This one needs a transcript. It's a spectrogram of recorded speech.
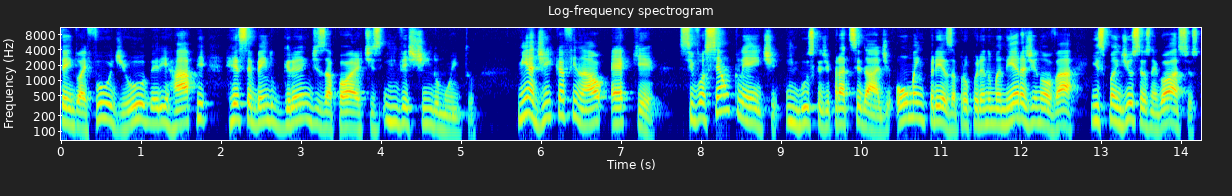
tendo iFood, Uber e Rappi recebendo grandes aportes investindo muito. Minha dica final é que, Se você é um cliente em busca de praticidade ou uma empresa procurando maneiras de inovar e expandir os seus negócios,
